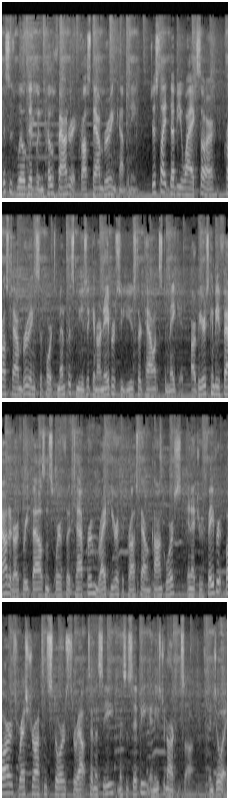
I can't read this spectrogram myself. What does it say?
This is Will Goodwin, co founder at Crosstown Brewing Company. Just like WYXR, Crosstown Brewing supports Memphis music and our neighbors who use their talents to make it. Our beers can be found at our 3,000 square foot tap room right here at the Crosstown Concourse and at your favorite bars, restaurants, and stores throughout Tennessee, Mississippi, and eastern Arkansas. Enjoy.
